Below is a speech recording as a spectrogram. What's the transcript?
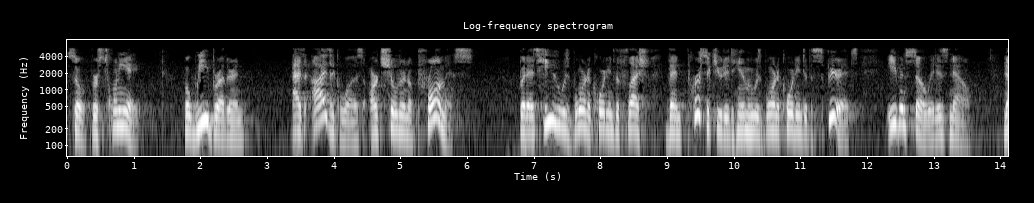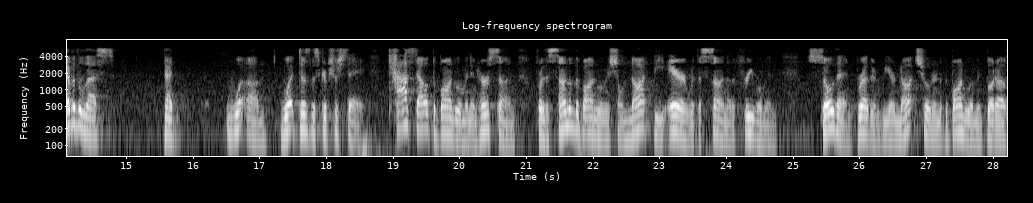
So, verse 28. But we, brethren, as Isaac was, are children of promise. But as he who was born according to the flesh then persecuted him who was born according to the Spirit, even so it is now. Nevertheless, that what, um, what does the Scripture say? Cast out the bondwoman and her son, for the son of the bondwoman shall not be heir with the son of the free woman. So then, brethren, we are not children of the bondwoman, but of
